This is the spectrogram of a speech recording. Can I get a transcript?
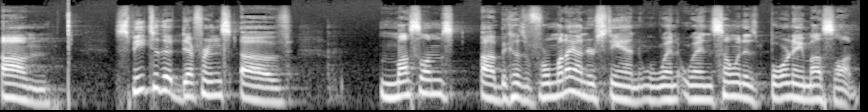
um, speak to the difference of Muslims, uh, because from what I understand, when, when someone is born a Muslim,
